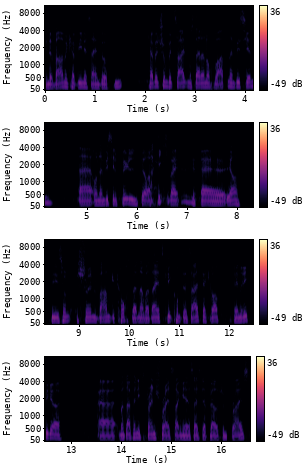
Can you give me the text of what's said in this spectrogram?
in der warmen Kabine sein durften. Ich habe jetzt schon bezahlt, muss leider noch warten ein bisschen äh, und ein bisschen füllen für euch, weil äh, ja, die schon schön warm gekocht werden, aber da jetzt kommt der Salz gleich drauf. Ein richtiger, äh, man darf ja nicht French Fries sagen, das heißt ja Belgian Fries.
